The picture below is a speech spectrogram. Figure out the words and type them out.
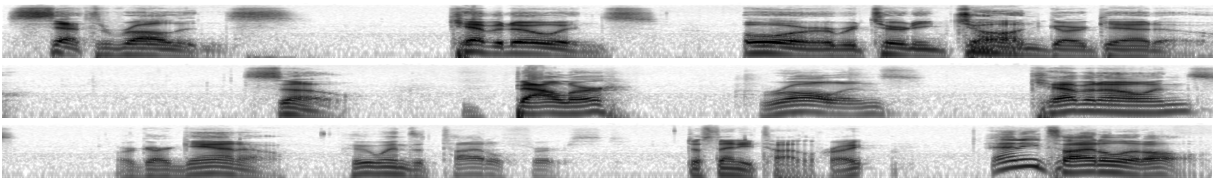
Seth Rollins, Kevin Owens, or a returning John Gargano. So, Balor, Rollins, Kevin Owens, or Gargano? Who wins a title first? Just any title, right? Any title at all.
